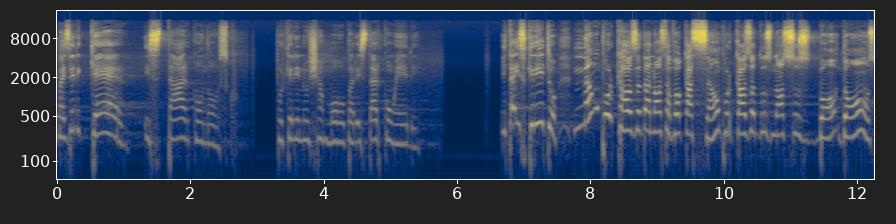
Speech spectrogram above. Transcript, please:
Mas Ele quer estar conosco, porque Ele nos chamou para estar com Ele. E está escrito, não por causa da nossa vocação, por causa dos nossos dons,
